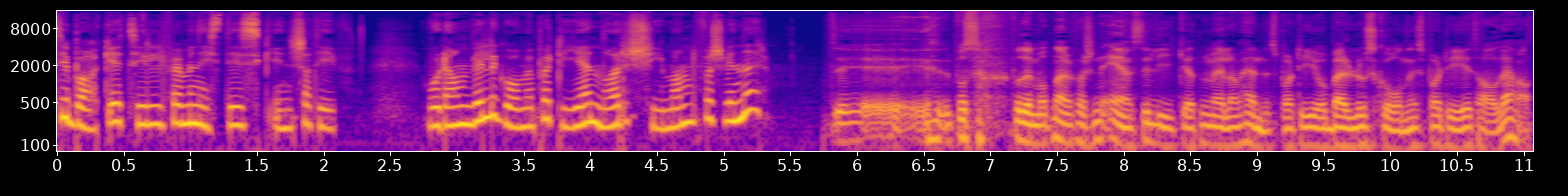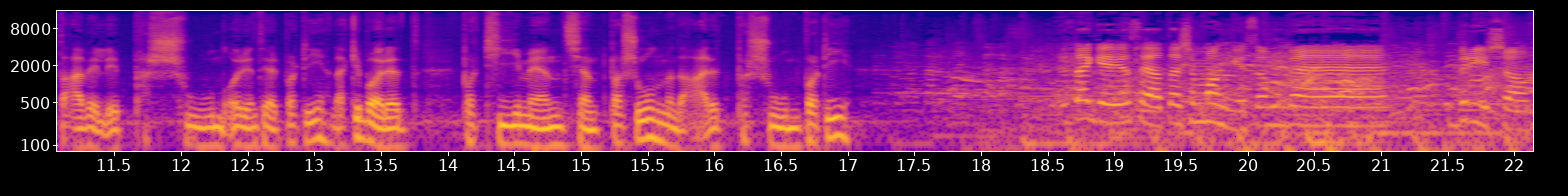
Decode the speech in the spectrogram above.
tilbake til Feministisk initiativ. Hvordan vil det gå med partiet når Skymann forsvinner? Det, på, på, den måten er det kanskje den eneste likheten mellom hennes parti og Berlusconis parti i Italia. At det er et veldig personorientert parti. Det er ikke bare et parti med en kjent person, men det er et personparti. Det er gøy å se at det er så mange som eh, bryr seg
